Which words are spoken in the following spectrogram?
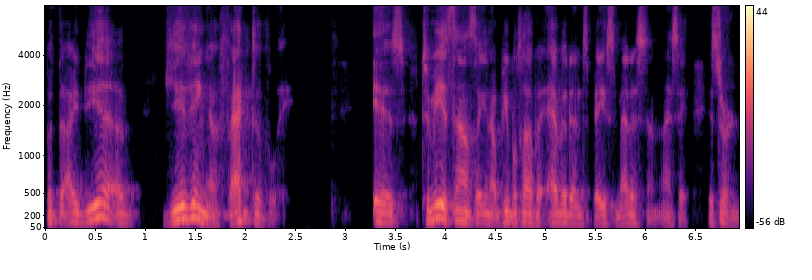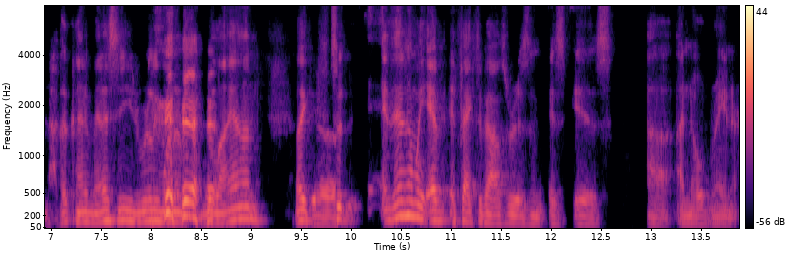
But the idea of giving effectively is, to me, it sounds like, you know, people talk about evidence-based medicine. And I say, is there another kind of medicine you really want to rely on? Like, Yeah. so, and then the way effective altruism is, is uh, a no-brainer.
